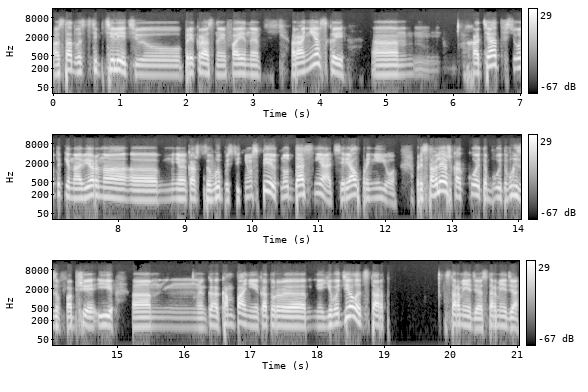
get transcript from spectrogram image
125-летию прекрасной Фаины Раневской эм, хотят все-таки, наверное, мне кажется, выпустить не успеют, но доснять сериал про нее. Представляешь, какой это будет вызов вообще и к- компании, которая его делает, старт Star Media,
